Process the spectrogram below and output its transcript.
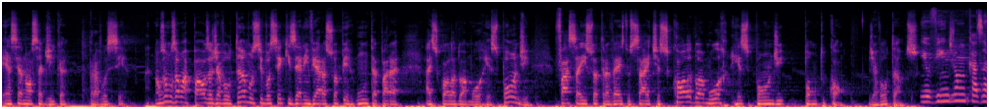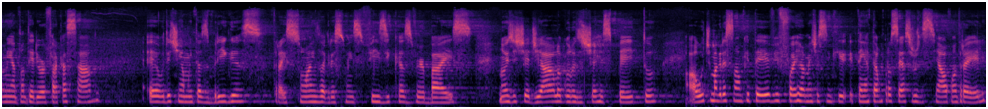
essa é a nossa dica para você. Nós vamos a uma pausa, já voltamos. Se você quiser enviar a sua pergunta para a Escola do Amor Responde, faça isso através do site escola do amor responde.com. Já voltamos. Eu vim de um casamento anterior fracassado, é, onde tinha muitas brigas, traições, agressões físicas, verbais. Não existia diálogo, não existia respeito. A última agressão que teve foi realmente assim que tem até um processo judicial contra ele,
